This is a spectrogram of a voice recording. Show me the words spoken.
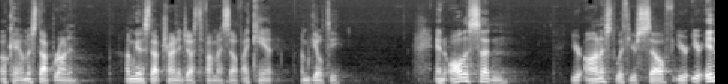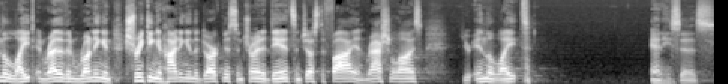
Okay, I'm going to stop running. I'm going to stop trying to justify myself. I can't. I'm guilty. And all of a sudden, you're honest with yourself. You're, you're in the light, and rather than running and shrinking and hiding in the darkness and trying to dance and justify and rationalize, you're in the light. And he says,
